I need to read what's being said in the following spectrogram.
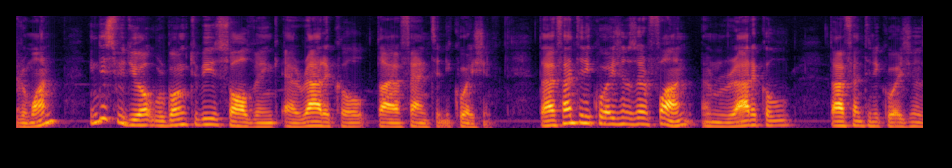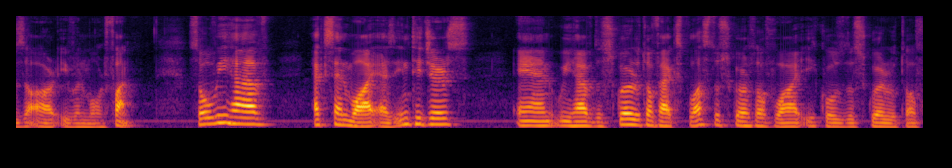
everyone. In this video, we're going to be solving a radical Diophantine equation. Diophantine equations are fun and radical Diophantine equations are even more fun. So we have x and y as integers and we have the square root of x plus the square root of y equals the square root of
